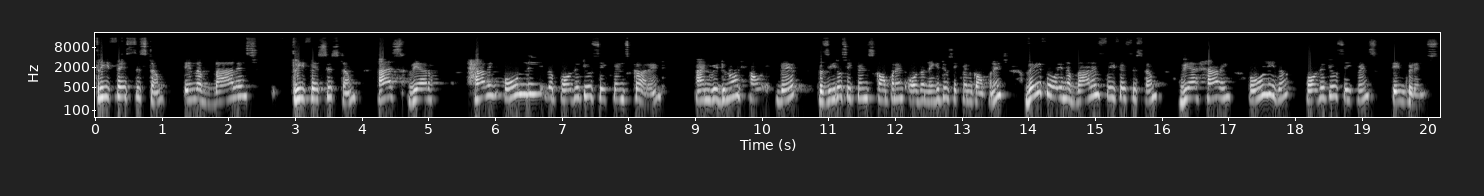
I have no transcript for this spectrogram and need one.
three phase system, in the balanced three phase system, as we are having only the positive sequence current and we do not have there the zero sequence component or the negative sequence component. Therefore, in the balanced three phase system, we are having only the positive sequence impedance.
